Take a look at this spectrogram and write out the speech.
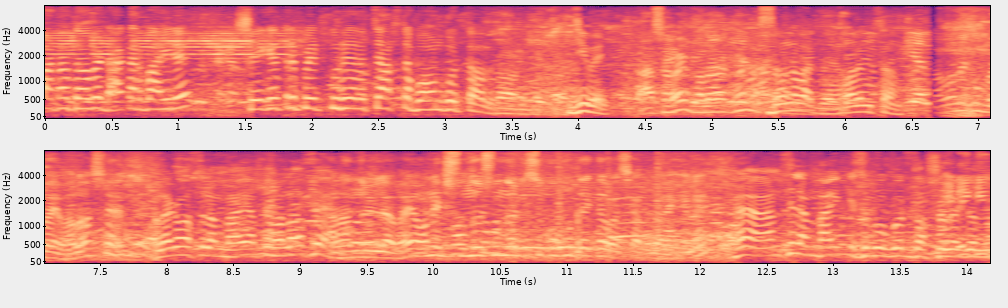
পাঠাতে হবে ঢাকার বাইরে। সেই ক্ষেত্রে পেট কুরিয়ারের চার্জটা বহন করতে হবে। জি ভাই। আচ্ছা ভাই ভালো থাকবেন। ধন্যবাদ ভাই ওয়ালাইকুম আসসালাম। আসসালামু ভাই ভালো আছেন? ওয়ালাইকুম আসসালাম ভাই আপনি ভালো আছেন? আলহামদুলিল্লাহ ভাই অনেক সুন্দর সুন্দর কিছু কুকুর দেখতে পাচ্ছি আপনার এখানে। হ্যাঁ আনছিলাম ভাই কিছু কুকুর দর্শকের জন্য।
